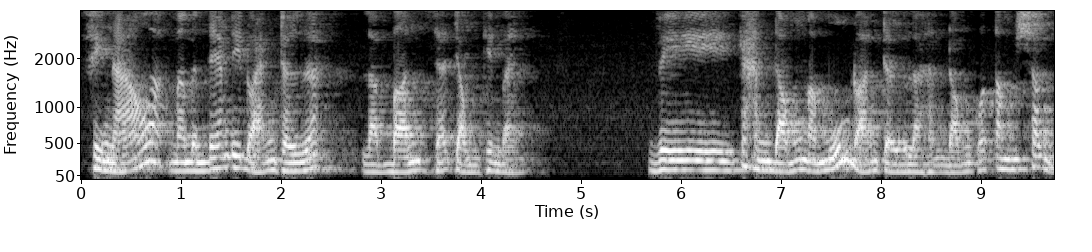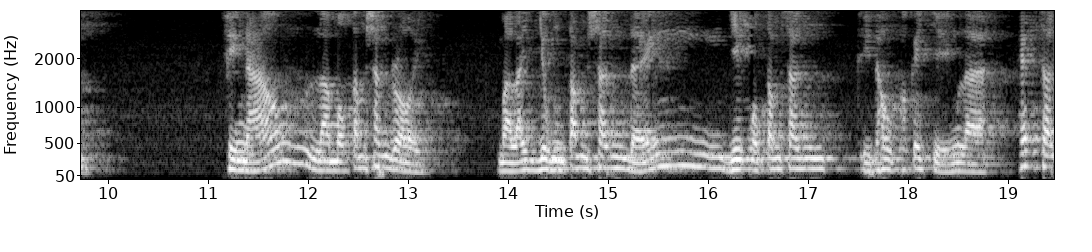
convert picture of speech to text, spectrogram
Phiền não mà mình đem đi đoạn trừ là bệnh sẽ chồng thêm bệnh. Vì cái hành động mà muốn đoạn trừ là hành động của tâm sân phiền não là một tâm sân rồi, mà lại dùng tâm sân để diệt một tâm sân thì đâu có cái chuyện là hết sân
